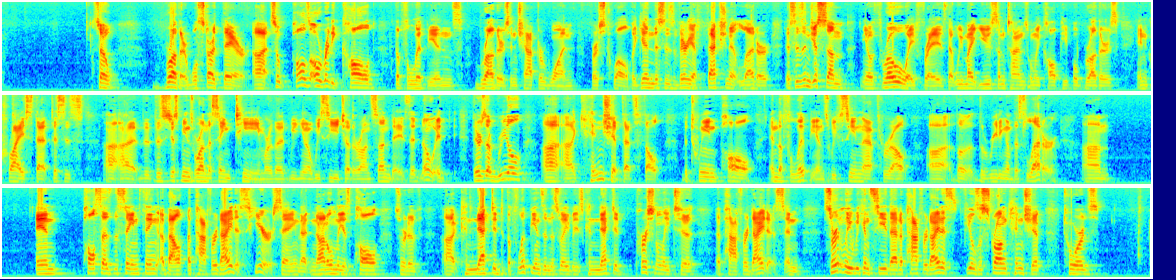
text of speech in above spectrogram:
So, brother, we'll start there. Uh, so Paul's already called the Philippians brothers in chapter 1, verse 12. Again, this is a very affectionate letter. This isn't just some you know, throwaway phrase that we might use sometimes when we call people brothers in Christ, that this is. Uh, uh this just means we're on the same team, or that we, you know, we see each other on Sundays. It, no, it, there's a real uh, uh, kinship that's felt between Paul and the Philippians. We've seen that throughout uh, the the reading of this letter, um, and Paul says the same thing about Epaphroditus here, saying that not only is Paul sort of uh, connected to the Philippians in this way, but he's connected personally to Epaphroditus. And certainly we can see that Epaphroditus feels a strong kinship towards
